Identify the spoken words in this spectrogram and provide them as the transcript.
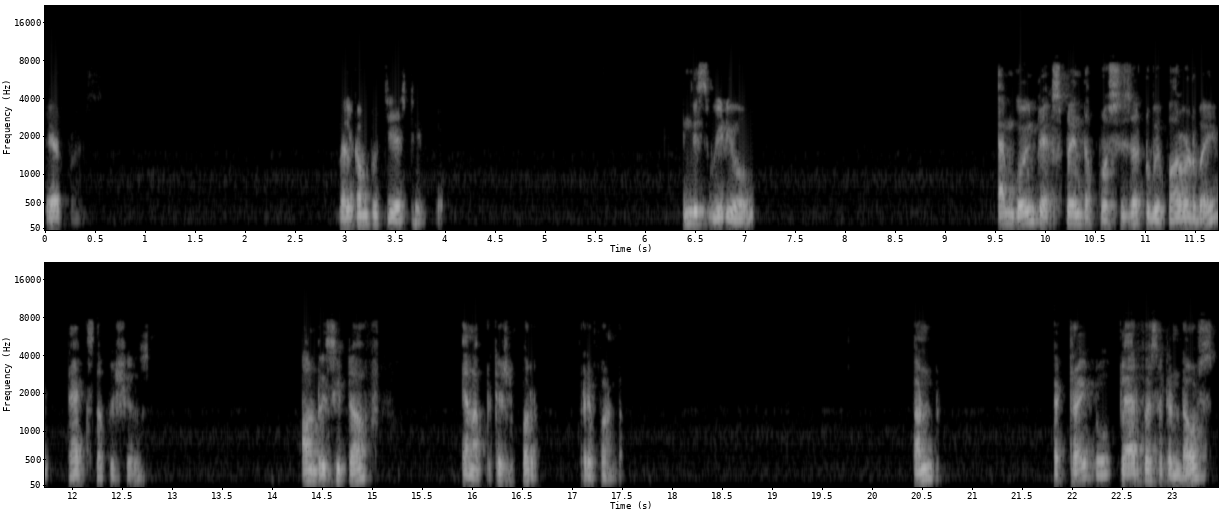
Dear friends, welcome to GST Info. In this video, I am going to explain the procedure to be followed by tax officials on receipt of an application for refund. And I try to clarify certain doubts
